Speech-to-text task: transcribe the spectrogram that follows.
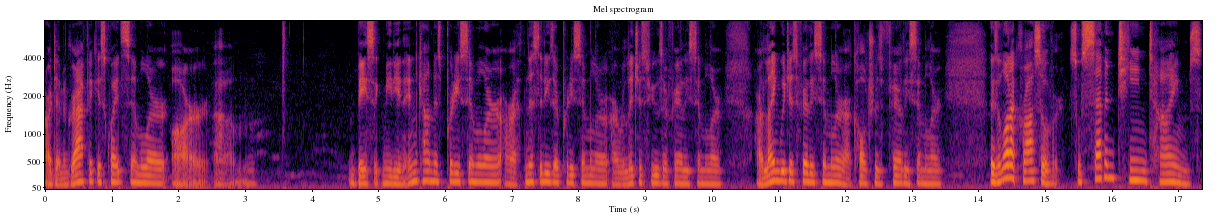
Our demographic is quite similar. Our um, basic median income is pretty similar. Our ethnicities are pretty similar. Our religious views are fairly similar. Our language is fairly similar. Our culture is fairly similar. There's a lot of crossover. So 17 times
